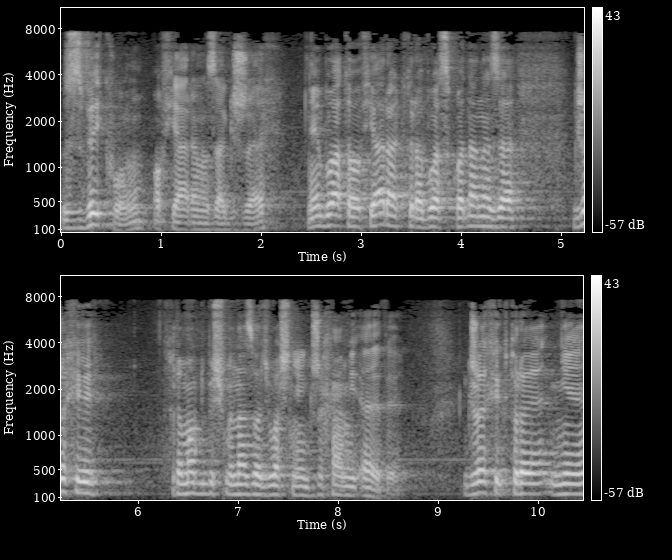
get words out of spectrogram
zwykłą ofiarę za grzech. Nie? Była to ofiara, która była składana za grzechy, które moglibyśmy nazwać właśnie grzechami Ewy. Grzechy, które nie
